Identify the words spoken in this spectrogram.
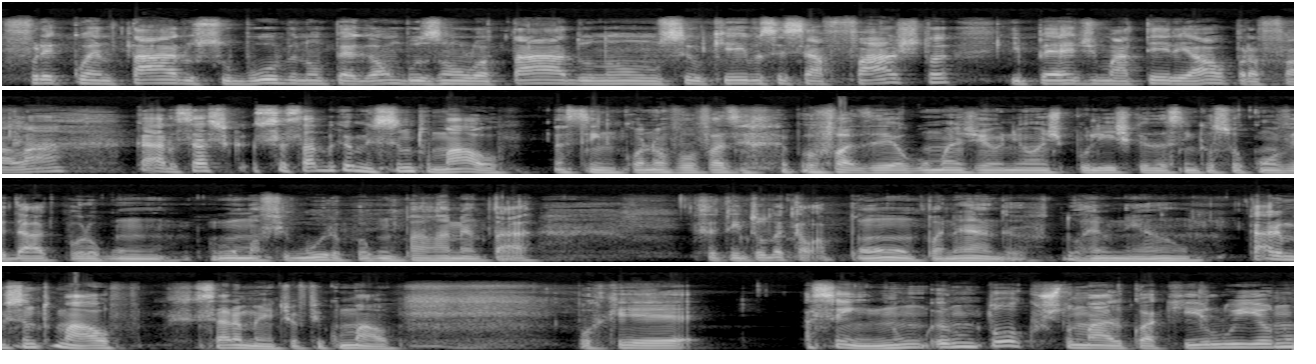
frequentar o subúrbio, não pegar um busão lotado, não, sei o que, você se afasta e perde material para falar. Cara, você, acha você sabe que eu me sinto mal, assim, quando eu vou fazer, vou fazer algumas reuniões políticas, assim, que eu sou convidado por algum, alguma figura, por algum parlamentar. Você tem toda aquela pompa, né, do, do reunião. Cara, eu me sinto mal, sinceramente, eu fico mal. Porque, assim, não- eu não tô acostumado com aquilo e eu não,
